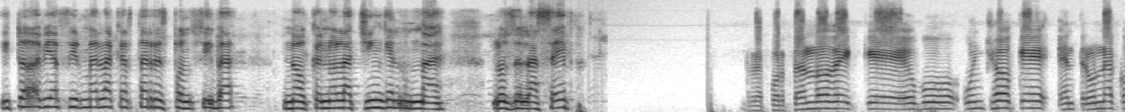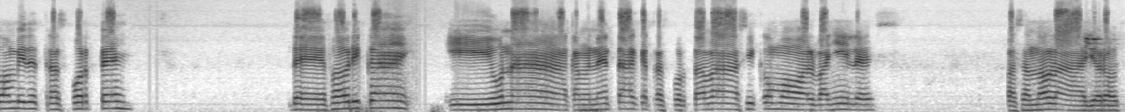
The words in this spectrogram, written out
y todavía firmar la carta responsiva, no que no la chinguen los, los de la CEP. Reportando de que hubo un choque entre una combi de transporte de fábrica y una camioneta que transportaba así como albañiles, pasando la llorosa.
